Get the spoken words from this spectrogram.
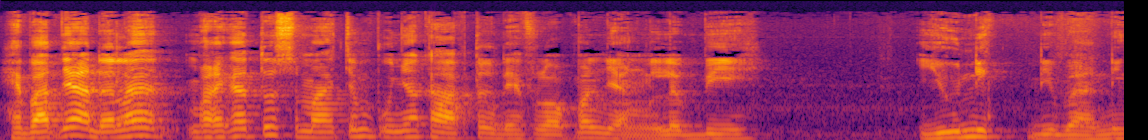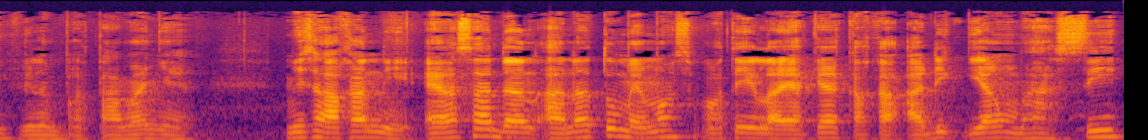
Hebatnya adalah mereka tuh semacam punya karakter development yang lebih unik dibanding film pertamanya misalkan nih Elsa dan Anna tuh memang seperti layaknya kakak adik yang masih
